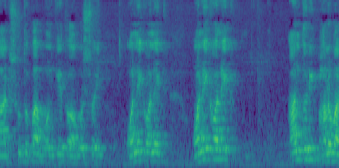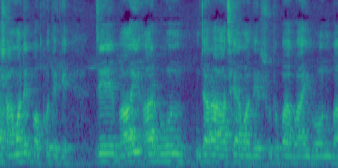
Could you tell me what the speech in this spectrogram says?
আর সুতপা বোনকে তো অবশ্যই অনেক অনেক অনেক অনেক আন্তরিক ভালোবাসা আমাদের পক্ষ থেকে যে ভাই আর বোন যারা আছে আমাদের, সুতপা ভাই বোন বা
